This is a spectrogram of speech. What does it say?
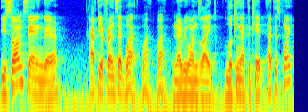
you saw him standing there. After your friend said, What? What? What? And everyone's like looking at the kid at this point?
